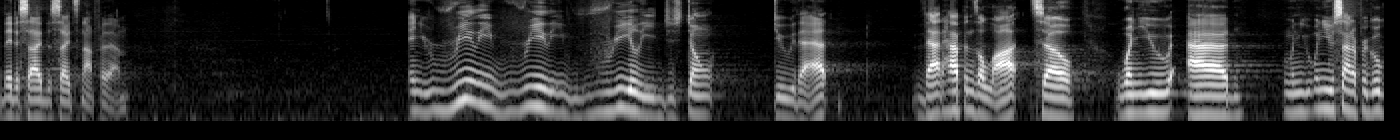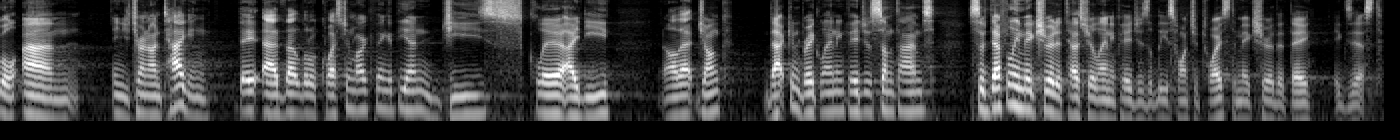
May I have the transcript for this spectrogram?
they decide the site's not for them. And you really, really, really just don't do that. That happens a lot. So when you add, when you, when you sign up for Google um, and you turn on tagging, they add that little question mark thing at the end, G's, clear ID, and all that junk. That can break landing pages sometimes. So definitely make sure to test your landing pages at least once or twice to make sure that they exist.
